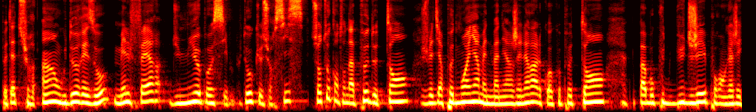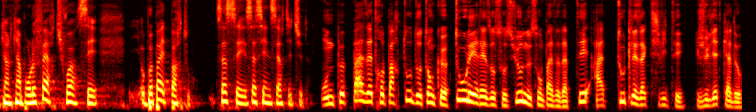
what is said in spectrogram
peut-être sur un ou deux réseaux, mais le faire du mieux possible, plutôt que sur six. Surtout quand on a peu de temps, je vais dire peu de moyens, mais de manière générale, quoi, que peu de temps, pas beaucoup de budget pour engager quelqu'un pour le faire, tu vois. C'est, on peut pas être partout. Ça, c'est, une certitude. On ne peut pas être partout, d'autant que tous les réseaux sociaux ne sont pas adaptés à toutes les activités. Juliette Cadeau.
